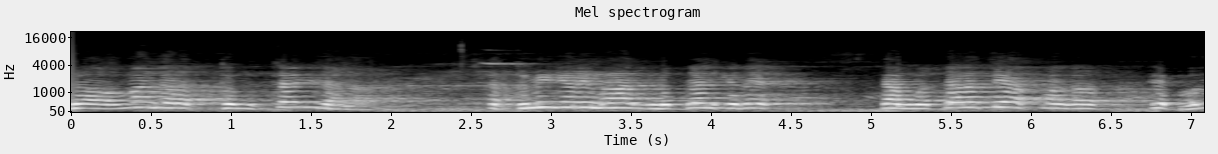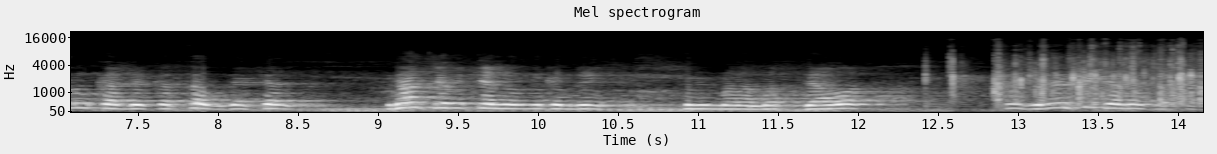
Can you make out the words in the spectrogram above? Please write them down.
जो अवमान झाला तुमचाही झाला. तर तुम्ही ज्याने मला मतदान केले त्या मतदानाचे अपमान झाला ते भरून काढण्याकरता उद्याच्या विधानसभेच्या निवडणुकीमध्ये तुम्ही मला मत द्यावं. ही विनंती करण्याकरता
